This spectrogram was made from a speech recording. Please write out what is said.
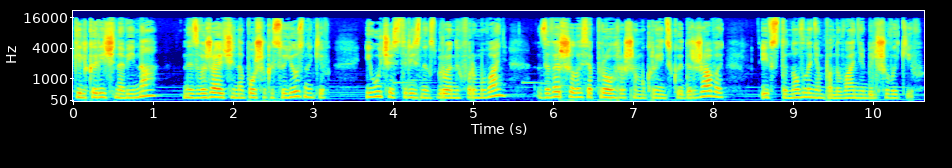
Кількарічна війна, незважаючи на пошуки союзників і участь різних збройних формувань, завершилася програшем української держави і встановленням панування більшовиків.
